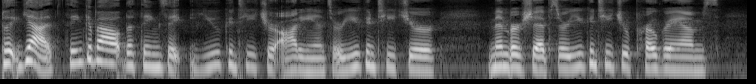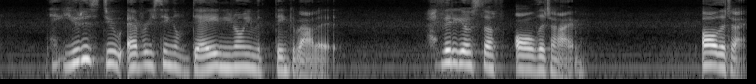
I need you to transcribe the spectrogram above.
but yeah, think about the things that you can teach your audience or you can teach your memberships or you can teach your programs that you just do every single day and you don't even think about it. I video stuff all the time. All the time.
